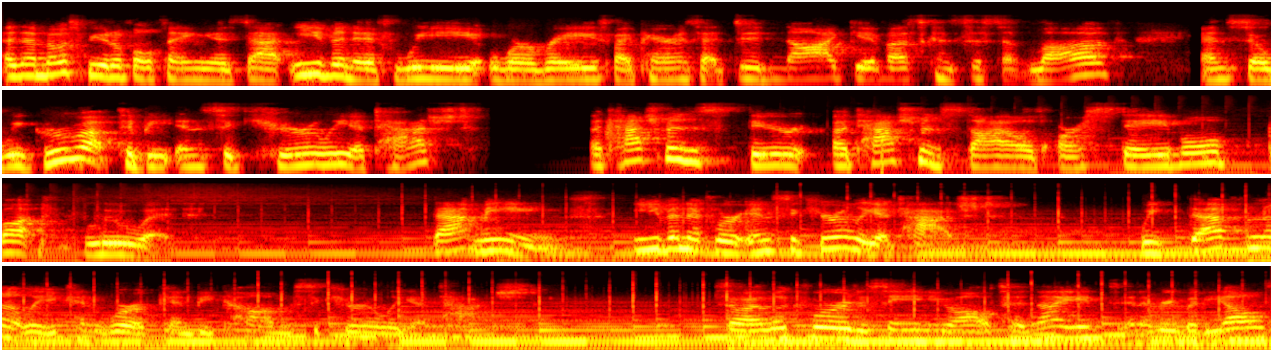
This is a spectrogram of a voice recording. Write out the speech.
And the most beautiful thing is that even if we were raised by parents that did not give us consistent love and so we grew up to be insecurely attached attachment theory attachment styles are stable but fluid that means even if we're insecurely attached we definitely can work and become securely attached. So I look forward to seeing you all tonight and everybody else.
